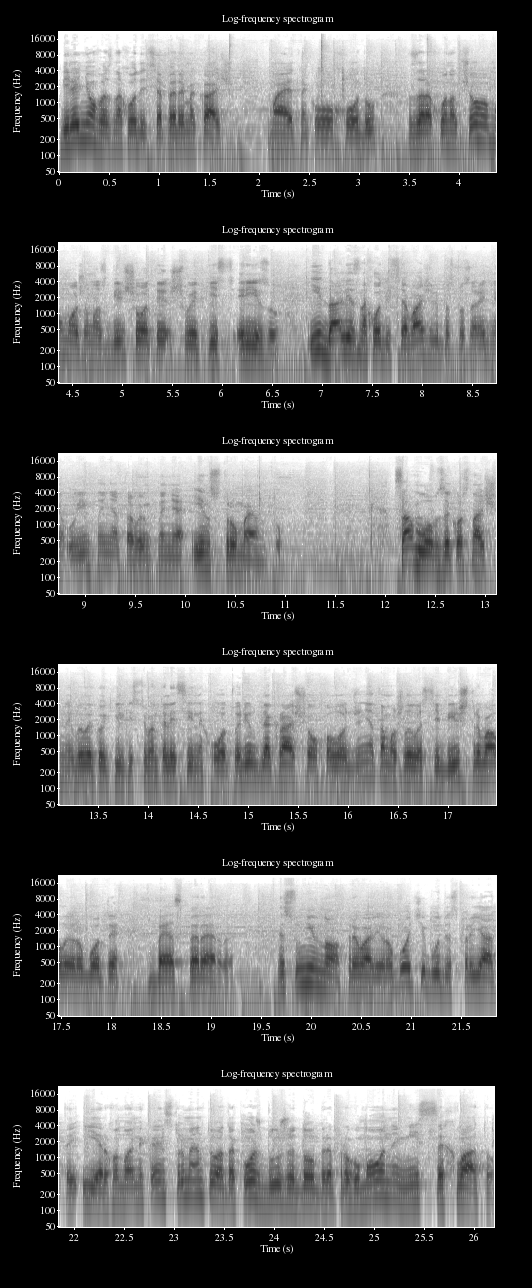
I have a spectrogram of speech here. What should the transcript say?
Біля нього знаходиться перемикач маятникового ходу, за рахунок чого ми можемо збільшувати швидкість різу. І далі знаходиться важіль безпосередньо увімкнення та вимкнення інструменту. Сам лобзик оснащений великою кількістю вентиляційних отворів для кращого охолодження та можливості більш тривалої роботи без перерви. Несумнівно, тривалій роботі буде сприяти і ергономіка інструменту, а також дуже добре прогумоване місце хвату.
